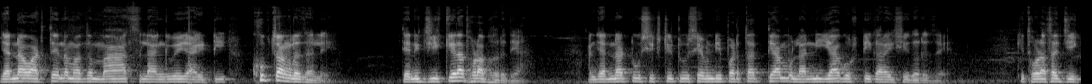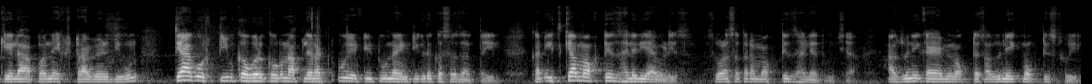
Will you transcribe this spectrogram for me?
ज्यांना वाटते ना माझं मॅथ्स लँग्वेज आय टी खूप चांगलं झालं आहे त्यांनी जी केला थोडा भर द्या. आणि ज्यांना टू सिक्स्टी टू सेवन्टी पडतात त्या मुलांनी या गोष्टी करायची गरज आहे. की थोडासा जी केला आपण एक्स्ट्रा वेळ देऊन त्या गोष्टी कव्हर करून आपल्याला टू एटी टू नाईन्टीकडे कसं जाता येईल? कारण इतक्या मॉक टेस्ट झालेत यावेळेस. सोळा सतरा मॉक टेस्ट झाल्या तुमच्या. अजूनही काय आम्ही मॉक टेस्ट अजून एक मॉक टेस्ट होईल.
